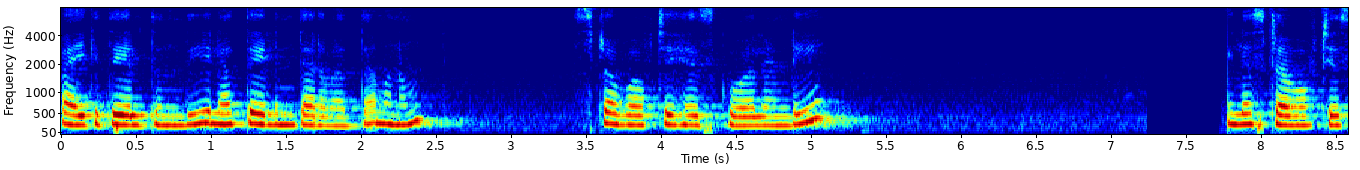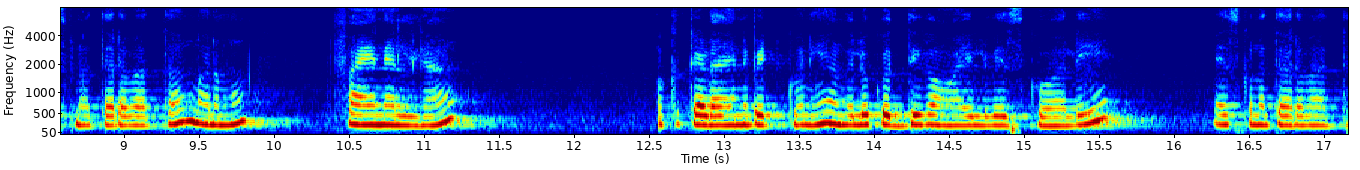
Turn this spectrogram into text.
పైకి తేలుతుంది. ఇలా తేలిన తర్వాత మనం స్టవ్ ఆఫ్ చేసేసుకోవాలండి. ఇలా స్టవ్ ఆఫ్ చేసుకున్న తర్వాత మనము ఫైనల్గా ఒక కడాయిని పెట్టుకుని అందులో కొద్దిగా ఆయిల్ వేసుకోవాలి. వేసుకున్న తర్వాత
